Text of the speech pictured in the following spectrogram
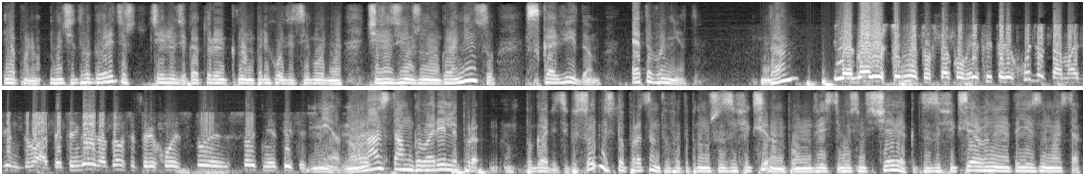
я понял. Значит, вы говорите, что те люди, которые к нам приходят сегодня через южную границу с ковидом, этого нет. Да? Я говорю, что нету в таком. Если переходит там один-два, то это не говорит о том, что переходит сто, сотни тысяч. Нет, но у нас там говорили про... Погодите, сотни сто процентов это потому что зафиксировано, по-моему, 280 человек. Это зафиксировано, это есть в новостях.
